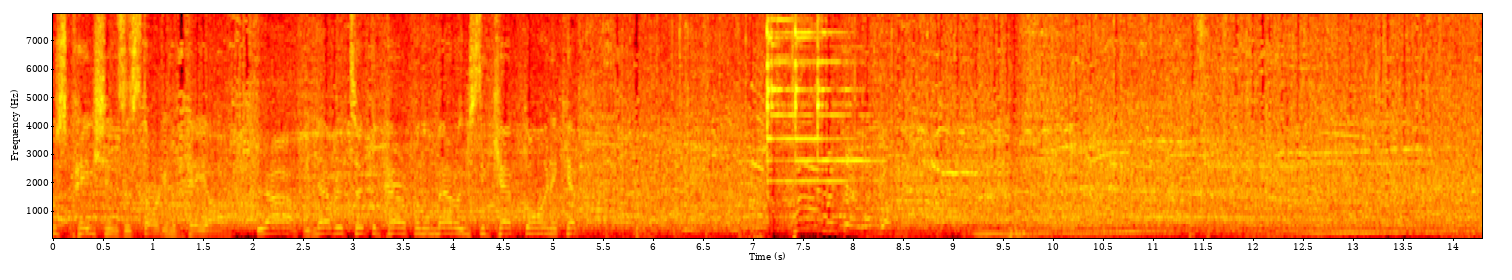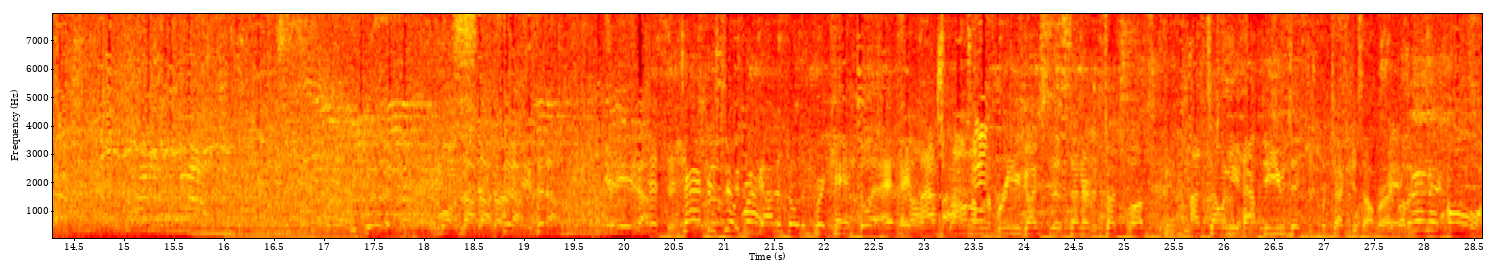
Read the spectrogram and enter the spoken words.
Cruz's patience is starting to pay off. Yeah. He never took the pedal from the metal. He just kept going and kept... Championship You gotta throw the brick hand. Throw it at Hey, last round, I'm gonna bring you guys to the center to touch gloves. I'm not telling you you have to use it. Just protect yourself, all right, brother? Spin it all.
